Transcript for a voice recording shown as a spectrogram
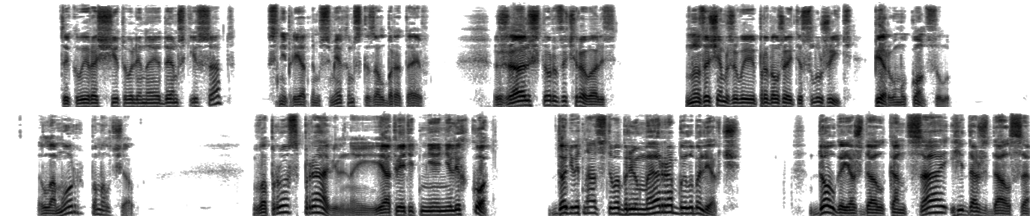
— Так вы рассчитывали на Эдемский сад? — с неприятным смехом сказал Боротаев. — Жаль, что разочаровались. Но зачем же вы продолжаете служить первому консулу? Ламор помолчал. Вопрос правильный, и ответить мне нелегко. До девятнадцатого Брюмера было бы легче. Долго я ждал конца и дождался.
